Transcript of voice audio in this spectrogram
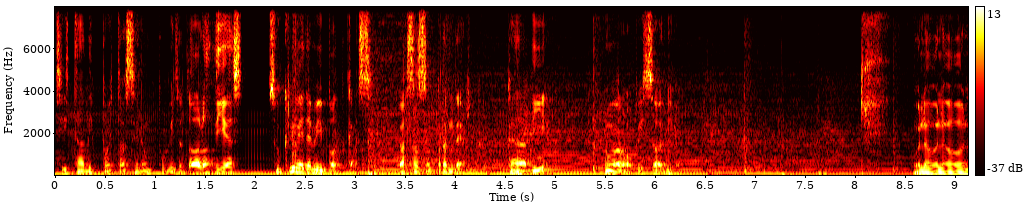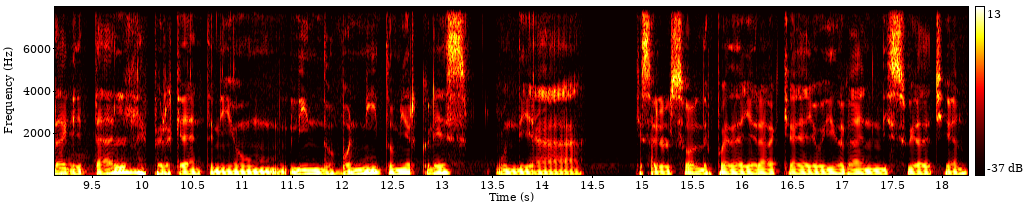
Si estás dispuesto a hacer un poquito todos los días, suscríbete a mi podcast. Te vas a sorprender. Cada día, nuevo episodio. Hola, hola, hola, ¿qué tal? Espero que hayan tenido un lindo, bonito miércoles. Un día que salió el sol después de ayer que haya llovido acá en mi ciudad de Chillán.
